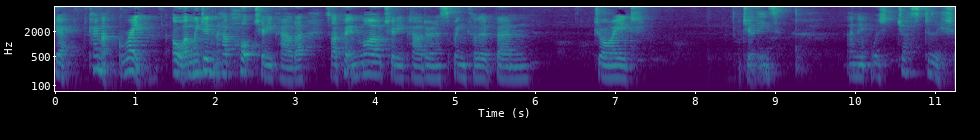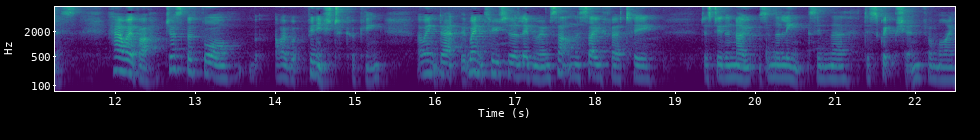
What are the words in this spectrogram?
Yeah came out great. Oh and we didn't have hot chili powder so I put in mild chili powder and a sprinkle of um, dried chilies. And it was just delicious. However just before I finished cooking I went down, went through to the living room sat on the sofa to just do the notes and the links in the description for my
